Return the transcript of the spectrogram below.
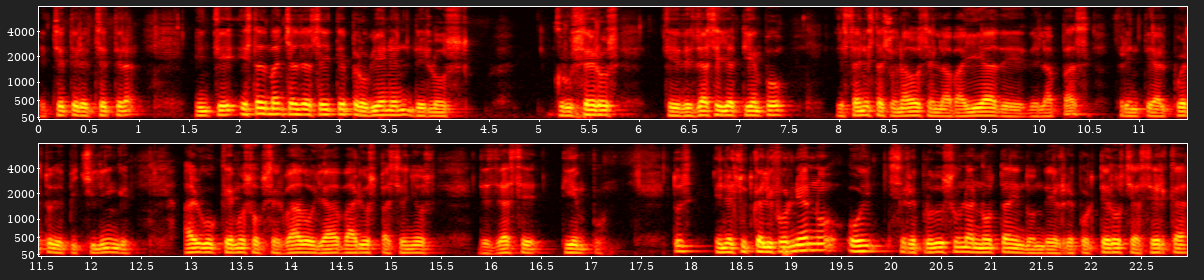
etcétera, etcétera, en que estas manchas de aceite provienen de los cruceros que desde hace ya tiempo están estacionados en la bahía de, La Paz, frente al puerto de Pichilingue, algo que hemos observado ya varios paseños desde hace tiempo. Entonces, en el sudcaliforniano hoy se reproduce una nota en donde el reportero se acerca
